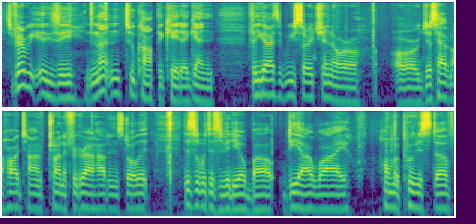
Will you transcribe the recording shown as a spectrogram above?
It's very easy nothing too complicated. Again for you guys researching or or just having a hard time trying to figure out how to install it this is what this video about. Diy home improvement stuff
